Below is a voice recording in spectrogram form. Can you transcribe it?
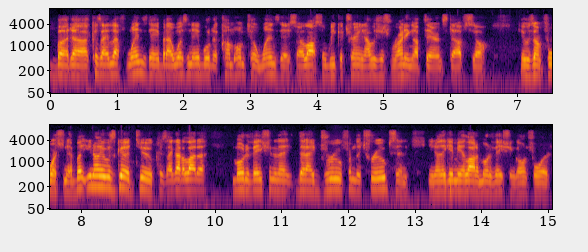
but uh, because I left Wednesday, but I wasn't able to come home till Wednesday, so I lost a week of training. I was just running up there and stuff, so it was unfortunate. But you know, it was good too because I got a lot of motivation that that I drew from the troops, and you know, they gave me a lot of motivation going forward.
